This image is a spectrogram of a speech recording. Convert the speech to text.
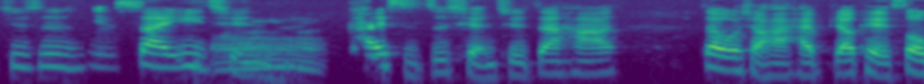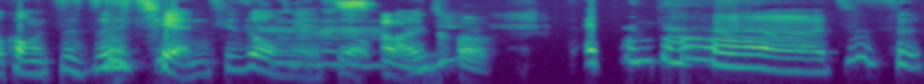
其实在疫情嗯开始之前，其实在他在我小孩还比较可以受控制之前，其实我们也是有跑去。送 口哎，真的，就是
